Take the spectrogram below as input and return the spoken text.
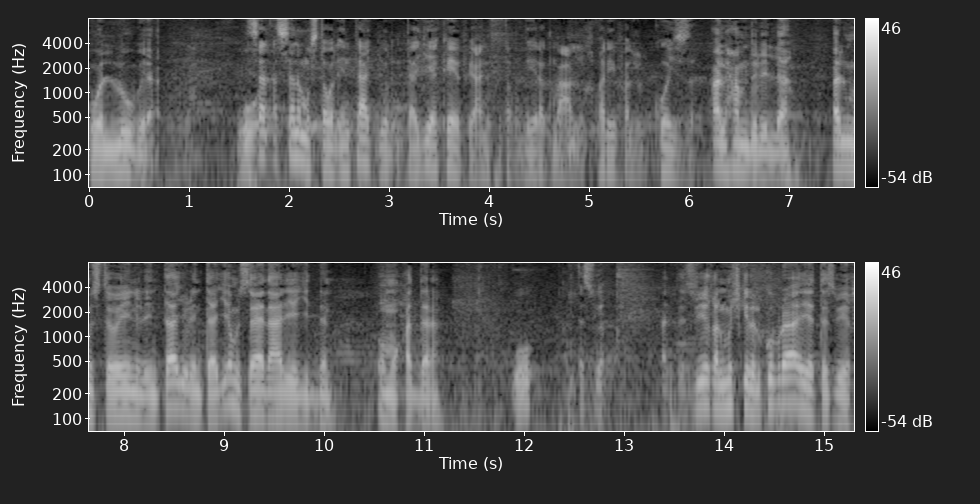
واللوبيا. و... السنة مستوى الإنتاج والإنتاجية كيف يعني في تقديرك مع الخريف الكويس ده؟ الحمد لله. المستويين الإنتاج والإنتاجية مستويات عالية جدا ومقدرة. و... التسويق. التسويق المشكلة الكبرى هي التسويق.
